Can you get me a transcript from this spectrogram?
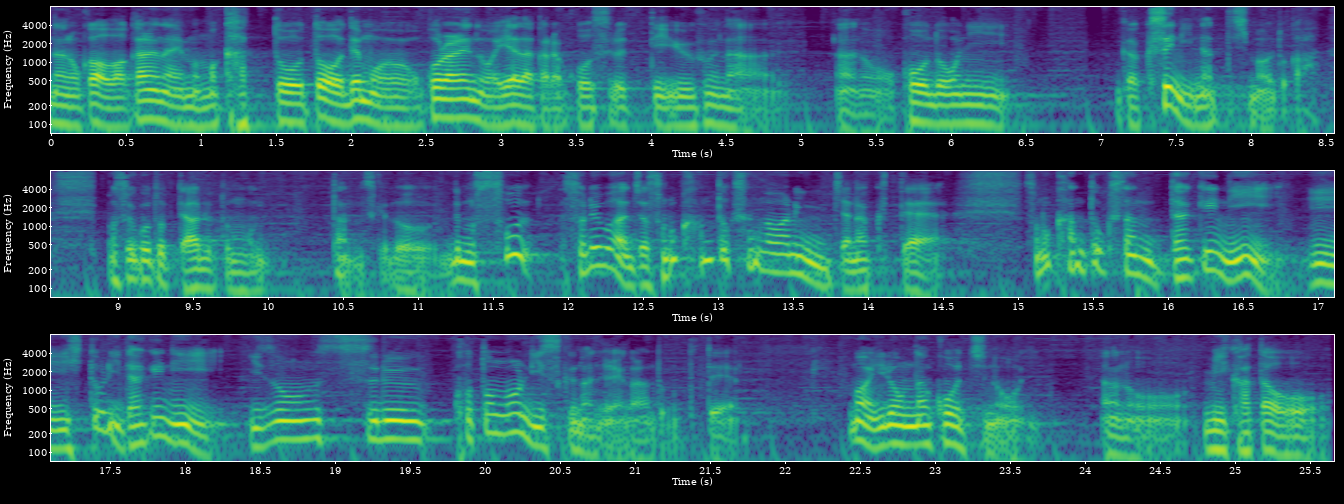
なのかは分からないまま葛藤とでも怒られるのは嫌だからこうするっていうふうなあの行動にが癖になってしまうとか、まあ、そういうことってあると思ったんですけどでもそそれはじゃあその監督さんが悪いんじゃなくてその監督さんだけに一人だけに依存することのリスクなんじゃないかなと思っててまあいろんなコーチのあの見方を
